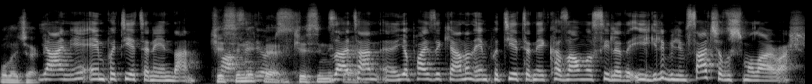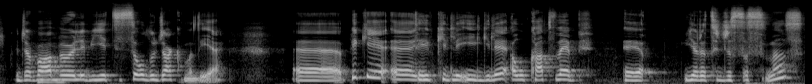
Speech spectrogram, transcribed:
olacak. Yani empati yeteneğinden kesinlikle, bahsediyoruz. Kesinlikle. Zaten e, yapay zekanın empati yeteneği kazanmasıyla da ilgili bilimsel çalışmalar var. Acaba hmm. böyle bir yetisi olacak mı diye. Ee, peki e, tevkille ilgili avukat web e, yaratıcısısınız.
